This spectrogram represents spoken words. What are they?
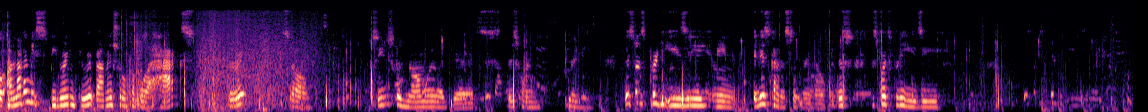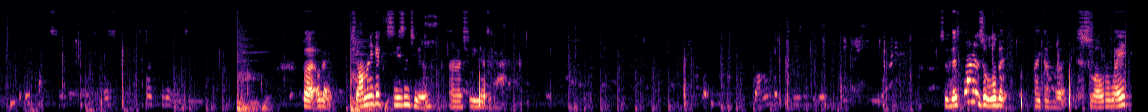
So I'm not gonna be speedrunning through it, but I'm gonna show a couple of hacks through it. So, so you just go normally like this. This one, pretty. This one's pretty easy. I mean, it is kind of slippery though, but this this part's pretty easy. But okay, so I'm gonna get to season two. I'm gonna show you guys a hack. So this one is a little bit like of a slower way,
